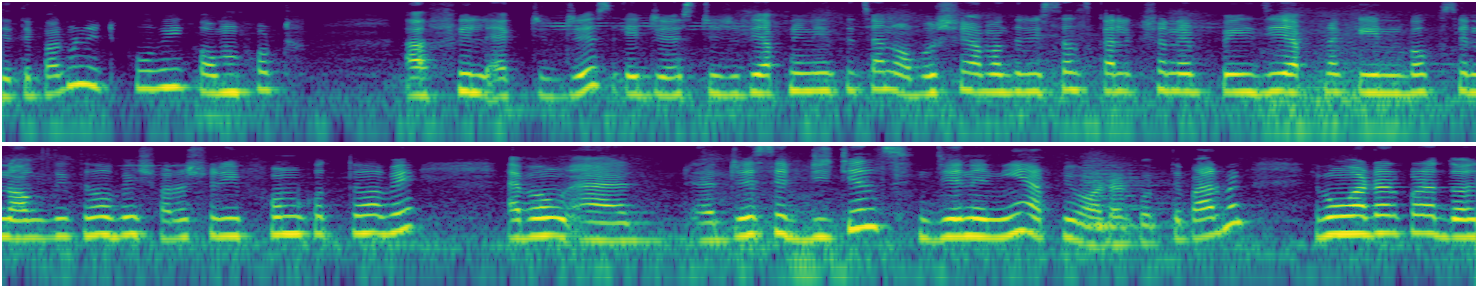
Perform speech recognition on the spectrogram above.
যেতে পারবেন। এটি খুবই কমফোর্ট ফিল একটি ড্রেস এই ড্রেসটি যদি আপনি নিতে চান, অবশ্যই আমাদের রিসার্চ কালেকশনের পেজে আপনাকে ইনবক্সে নক দিতে হবে, সরাসরি ফোন করতে হবে এবং ড্রেসের ডিটেলস জেনে নিয়ে আপনি অর্ডার করতে পারবেন এবং অর্ডার করার দশ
